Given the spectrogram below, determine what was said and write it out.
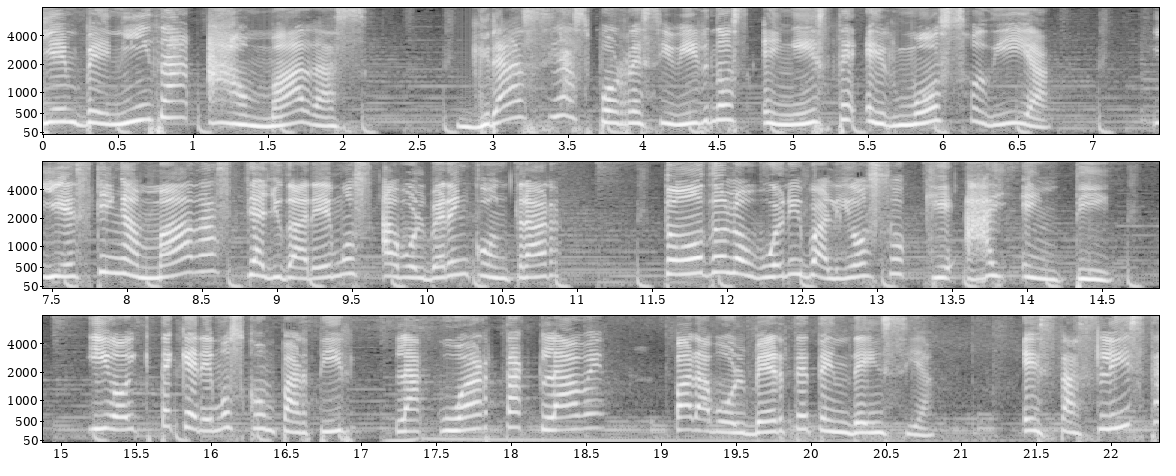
Bienvenida Amadas. Gracias por recibirnos en este hermoso día. Y es que en Amadas te ayudaremos a volver a encontrar todo lo bueno y valioso que hay en ti. Y hoy te queremos compartir la cuarta clave para volverte tendencia. ¿Estás lista?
